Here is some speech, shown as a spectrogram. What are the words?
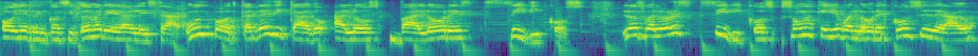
hoy el Rinconcito de Mariela les trae un podcast dedicado a los valores cívicos. Los valores cívicos son aquellos valores considerados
